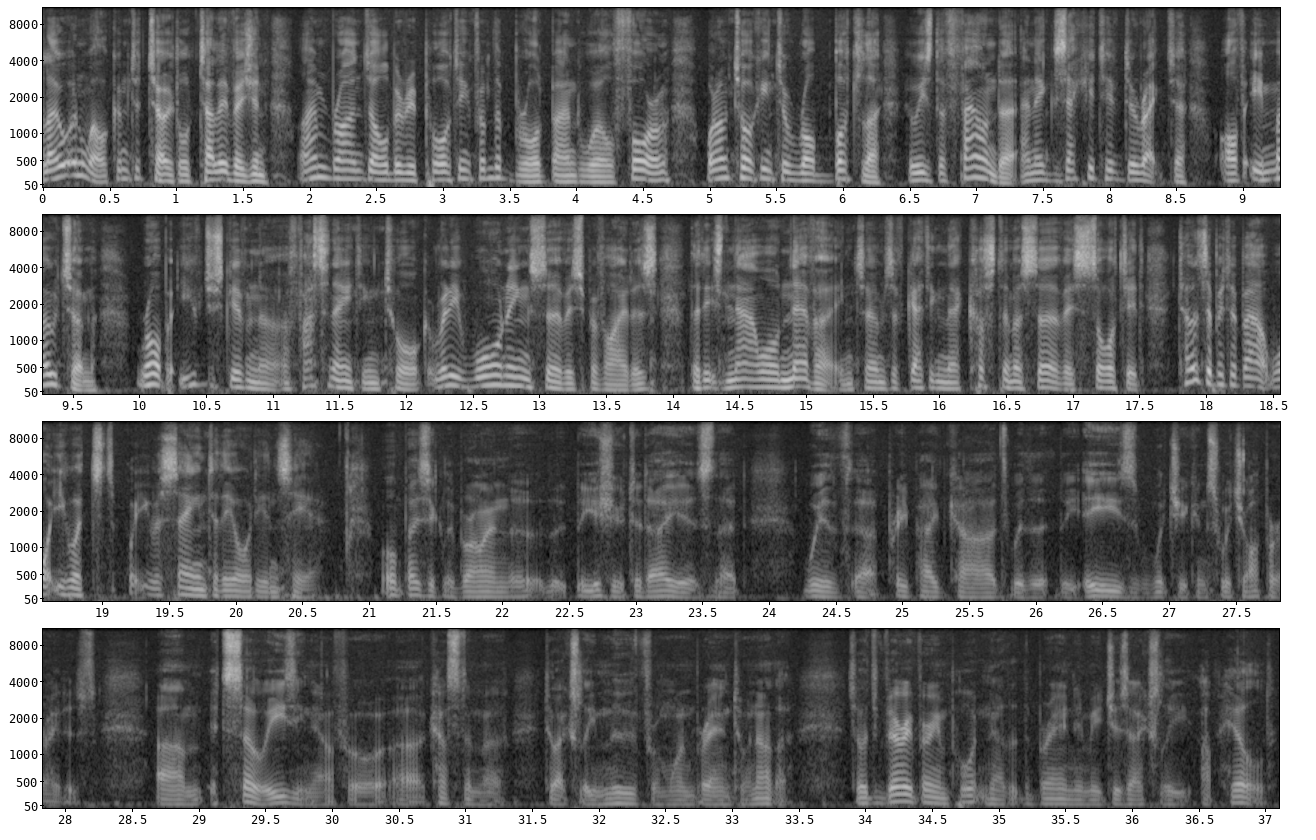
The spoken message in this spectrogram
Hello and welcome to Total Television. I'm Brian Dolby reporting from the Broadband World Forum where I'm talking to Rob Butler, who is the founder and executive director of Emotum. Rob, you've just given a, a fascinating talk, really warning service providers that it's now or never in terms of getting their customer service sorted. Tell us a bit about what you were, what you were saying to the audience here. Well, basically, Brian, the, the, the issue today is that with uh, prepaid cards, with the, the, ease with which you can switch operators, um, it's so easy now for a customer to actually move from one brand to another. So it's very, very important now that the brand image is actually upheld.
